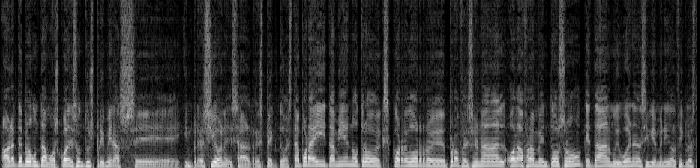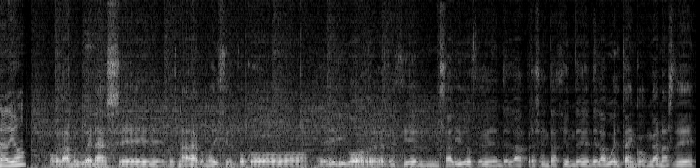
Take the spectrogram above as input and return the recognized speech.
ahora te preguntamos cuáles son tus primeras eh, impresiones al respecto. Está por ahí también otro ex corredor eh, profesional. Hola, Fran Ventoso, ¿qué tal? Muy buenas y bienvenido al Ciclo Estadio. Hola, muy buenas. Eh, pues nada, como dice un poco Igor, recién salidos de, la presentación de, la Vuelta y con ganas de,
